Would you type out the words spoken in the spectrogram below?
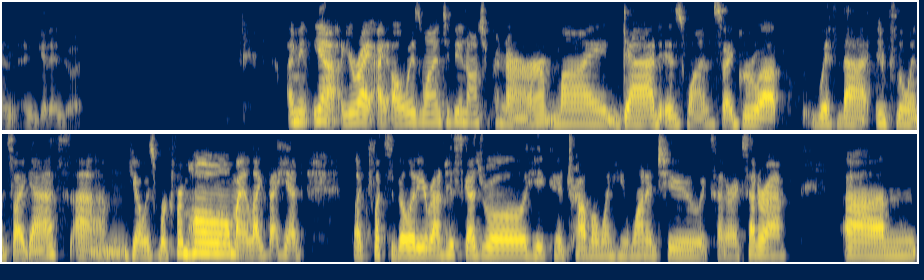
and, and get into it. I mean, yeah, you're right. I always wanted to be an entrepreneur. My dad is one, so I grew up with that influence, I guess. Um, hmm he always worked from home. I like that he had like flexibility around his schedule. He could travel when he wanted to, et cetera, et cetera. Um,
